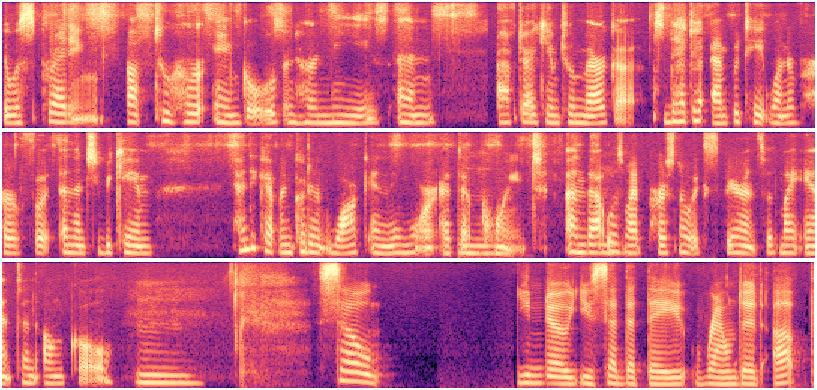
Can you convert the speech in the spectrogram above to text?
it was spreading up to her ankles and her knees and after i came to america they had to amputate one of her foot and then she became handicapped and couldn't walk anymore at that Mm. point. and that was my personal experience with my aunt and uncle Mm. So, you know, you said that they rounded up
